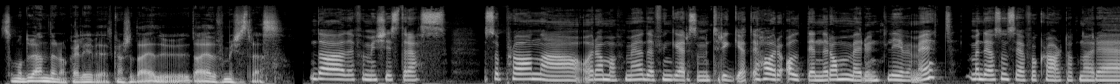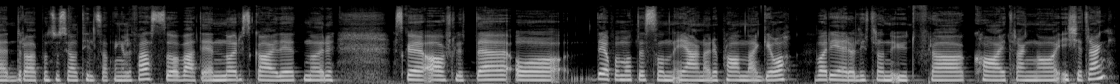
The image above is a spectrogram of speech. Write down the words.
så må du endre noe i livet ditt. kanskje. Da er, du, da er det for mye stress. Da er det for mye stress. Så planer og rammer for meg, det fungerer som en trygghet. Jeg har jo alltid en ramme rundt livet mitt, men det er sånn som jeg har forklart at når jeg drar på en sosial tilsetning eller fest, så vet jeg når skal jeg dit, når skal jeg avslutte, og det er på en måte sånn jeg gjør når jeg planlegger òg. Varierer litt ut fra hva jeg trenger og ikke trenger.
